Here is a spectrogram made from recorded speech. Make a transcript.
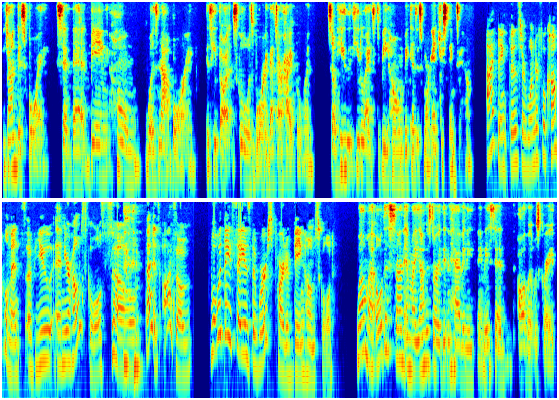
youngest boy said that being home was not boring because he thought school was boring. That's our hyper one. So he he likes to be home because it's more interesting to him. I think those are wonderful compliments of you and your homeschool. So that is awesome. What would they say is the worst part of being homeschooled? Well, my oldest son and my youngest daughter didn't have anything. They said all of it was great.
